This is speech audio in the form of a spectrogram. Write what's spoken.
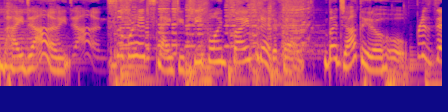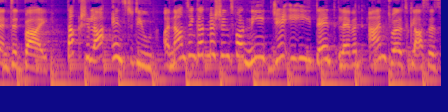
भाईजान सुपर हिट्स 93.5 रेड एफएम बजाते रहो। Presented by Takshila institute announcing admission for NEET JEE tenth 11th and twelfth classes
